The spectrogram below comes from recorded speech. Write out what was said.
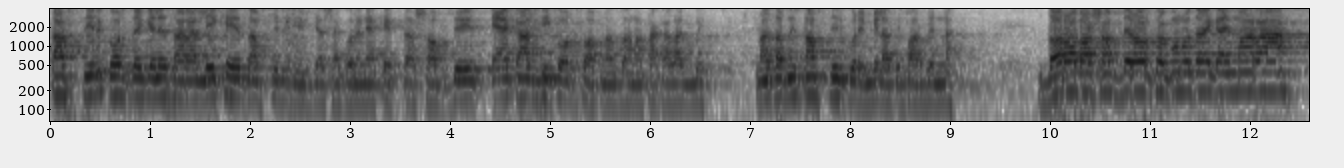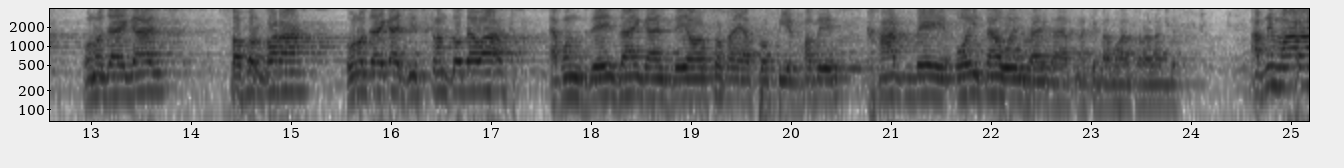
তাফসির করতে গেলে যারা লেখে তাফসির জিজ্ঞাসা করেন এক একটা শব্দের একাধিক অর্থ আপনার জানা থাকা লাগবে। নয়তো আপনি তাফসির করে মিলাতে পারবেন না। দরবা শব্দের অর্থ কোনো জায়গায় মারা, কোনো জায়গায় সফর করা, কোনো জায়গায় দৃষ্টান্ত দেওয়া এখন যে জায়গায় যে অর্থটা অ্যাপ্রোপ্রিয়েট হবে, খাটবে, ওইটা ওই জায়গায় আপনাকে ব্যবহার করা লাগবে। আপনি মারা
